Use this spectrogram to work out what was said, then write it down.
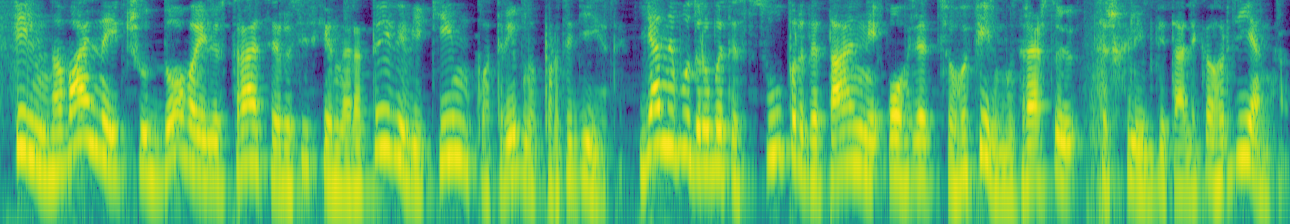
Фільм Навальний чудова ілюстрація російських наративів, яким потрібно протидіяти. Я не буду робити супер детальний огляд цього фільму. Зрештою, це ж хліб Віталіка Гордієнка.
